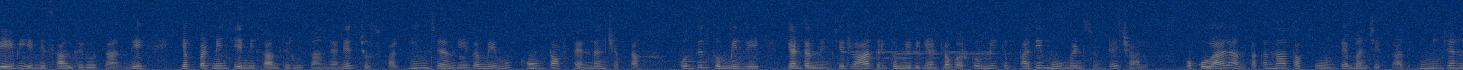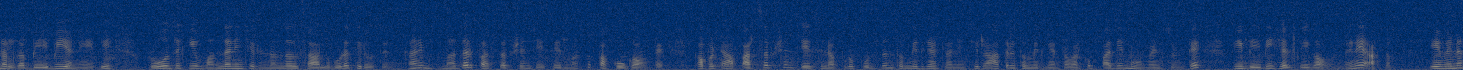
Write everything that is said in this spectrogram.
బేబీ ఎన్నిసార్లు తిరుగుతుంది? ఎప్పటి నుంచి ఎన్నిసార్లు తిరుగుతుంది అనేది చూసుకోవాలి. ఇన్ జనరల్గా మేము కౌంట్ ఆఫ్ టెన్ అని చెప్తాం. పొద్దున్న తొమ్మిది గంటల నుంచి రాత్రి తొమ్మిది గంటల వరకు మీకు పది మూమెంట్స్ ఉంటే చాలు. ఒకవేళ అంతకన్నా తక్కువ ఉంటే మంచిది కాదు. ఇన్ జనరల్గా బేబీ అనేది రోజుకి వంద నుంచి రెండు వందల సార్లు కూడా తిరుగుతుంది. కానీ మదర్ పర్సెప్షన్ చేసేది మాత్రం తక్కువగా ఉంటాయి. కాబట్టి ఆ పర్సెప్షన్ చేసినప్పుడు పొద్దున్న తొమ్మిది గంటల నుంచి రాత్రి తొమ్మిది గంటల వరకు పది మూమెంట్స్ ఉంటే మీ బేబీ హెల్తీగా ఉందని అర్థం. ఏమైనా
